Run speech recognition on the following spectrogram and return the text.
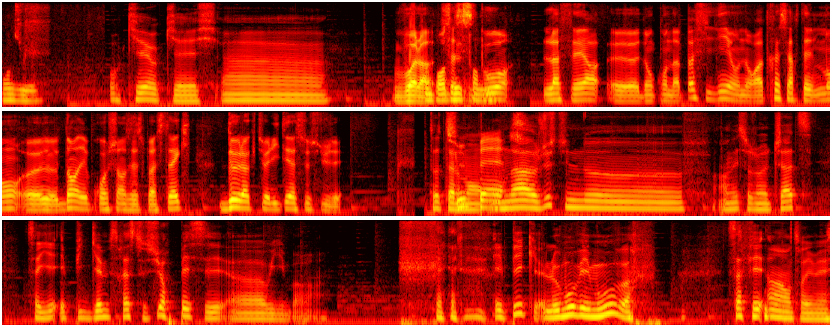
Mon dieu. Ok, ok. Euh... Voilà, On va ça c'est pour l'affaire. Euh, donc on n'a pas fini, on aura très certainement euh, dans les prochains espaces tech de l'actualité à ce sujet. Totalement. Super. On a juste une euh, un message dans le chat. Ça y est, Epic Games reste sur PC. Euh, oui, bah. Epic, le mauvais move, ça fait 1 entre guillemets.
